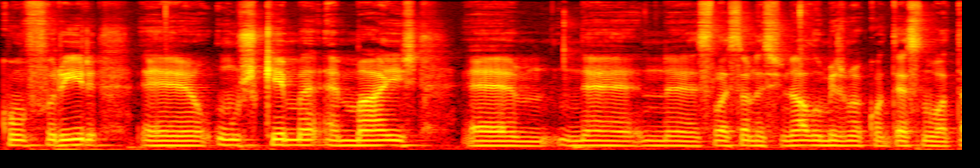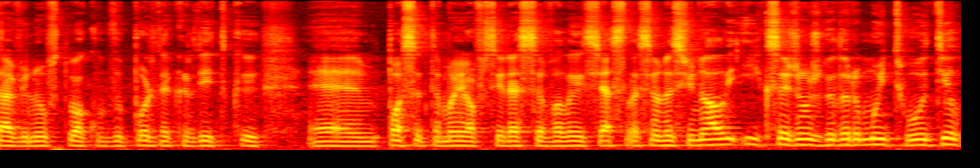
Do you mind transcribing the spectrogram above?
conferir eh, um esquema a mais eh, na, na, seleção nacional. O mesmo acontece no Otávio no Futebol Clube do Porto. Acredito que eh, possa também oferecer essa valência à seleção nacional e, que seja um jogador muito útil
